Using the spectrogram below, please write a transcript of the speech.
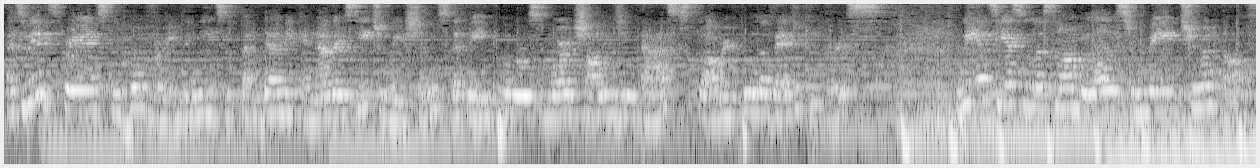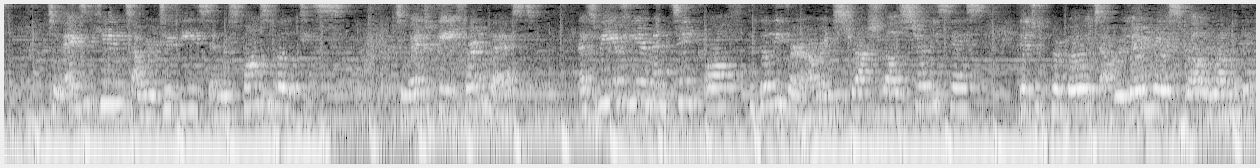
As we experience in the midst of pandemic and other situations that may impose more challenging tasks to our pool of educators, we at CSU Lasam will always remain true and tough to execute our duties and responsibilities, to educate for the best, as we affirm and take off to deliver our instructional services that will promote our learners' well-rounded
